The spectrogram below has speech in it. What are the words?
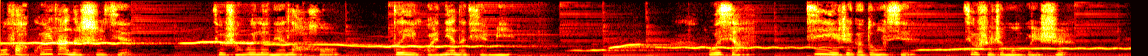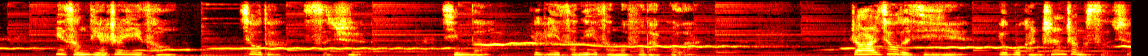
无法窥探的世界，就成为了年老后得以怀念的甜蜜。我想，记忆这个东西，就是这么回事，一层叠着一层，旧的死去，新的又一层一层的附带过来。然而，旧的记忆又不肯真正死去，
